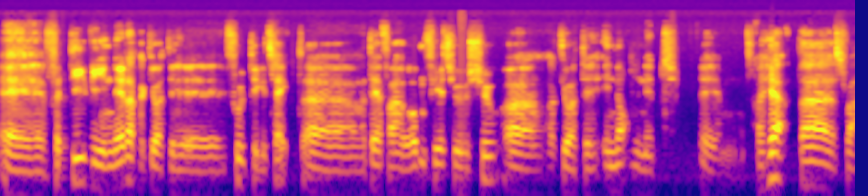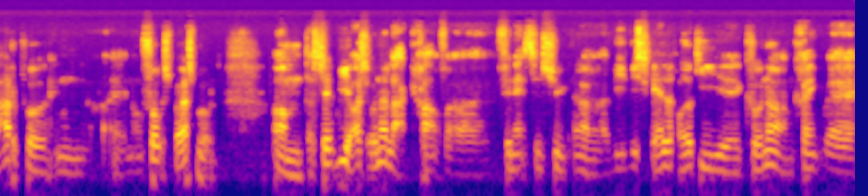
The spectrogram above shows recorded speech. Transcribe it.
øh, fordi vi netop har gjort det øh, fuldt digitalt, øh, og derfor har åben 24-7 og, og gjort det enormt nemt. Øh, og her, der svarer du på en, øh, nogle få spørgsmål om dig selv. Vi er også underlagt krav fra Finanstilsyn, og vi, vi skal rådgive øh, kunder omkring, hvad,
